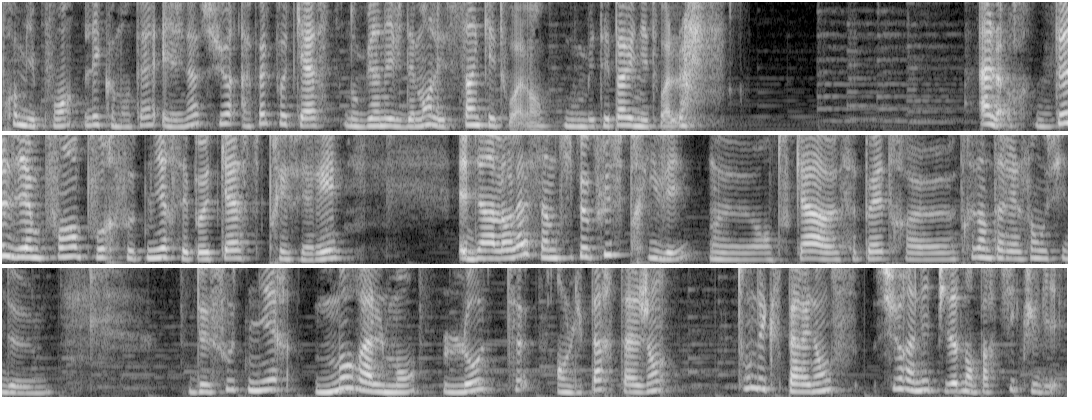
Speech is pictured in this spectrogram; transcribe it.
Premier point, les commentaires et les notes sur Apple Podcast. Donc bien évidemment les 5 étoiles, hein. vous ne mettez pas une étoile. alors, deuxième point pour soutenir ses podcasts préférés. Eh bien alors là c'est un petit peu plus privé. Euh, en tout cas ça peut être euh, très intéressant aussi de soutenir moralement l'hôte en lui partageant ton expérience sur un épisode en particulier.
